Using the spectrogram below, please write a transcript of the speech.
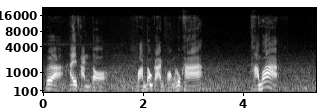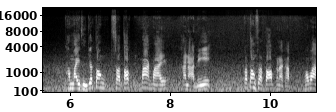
เพื่อให้ทันต่อความต้องการของลูกค้า ถามว่า ทำไมถึงจะต้องสต็อกมากมายขนาดนี้ ก็ต้องสต็อกนะครับ เพราะว่า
